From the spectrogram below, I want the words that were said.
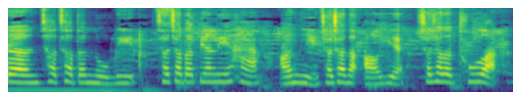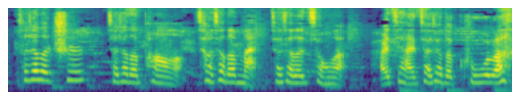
人悄悄的努力，悄悄的变厉害，而你悄悄的熬夜，悄悄的秃了，悄悄的吃，悄悄的胖了，悄悄的买，悄悄的穷了，而且还悄悄的哭了。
